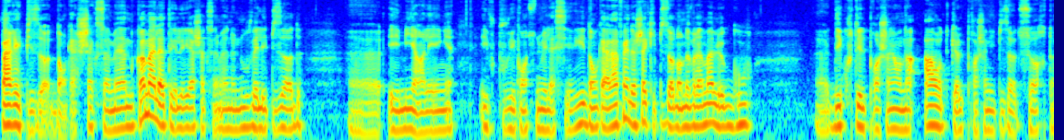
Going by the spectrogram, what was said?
par épisode. Donc à chaque semaine, comme à la télé, à chaque semaine, un nouvel épisode euh, est mis en ligne et vous pouvez continuer la série. Donc à la fin de chaque épisode, on a vraiment le goût euh, d'écouter le prochain. On a hâte que le prochain épisode sorte.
